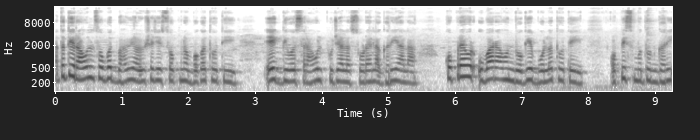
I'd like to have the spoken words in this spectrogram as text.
आता ती राहुलसोबत भावी आयुष्याचे स्वप्न बघत होती. एक दिवस राहुल पूजाला सोडायला घरी आला. कोपऱ्यावर उभा राहून दोघे बोलत होते. ऑफिसमधून घरी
